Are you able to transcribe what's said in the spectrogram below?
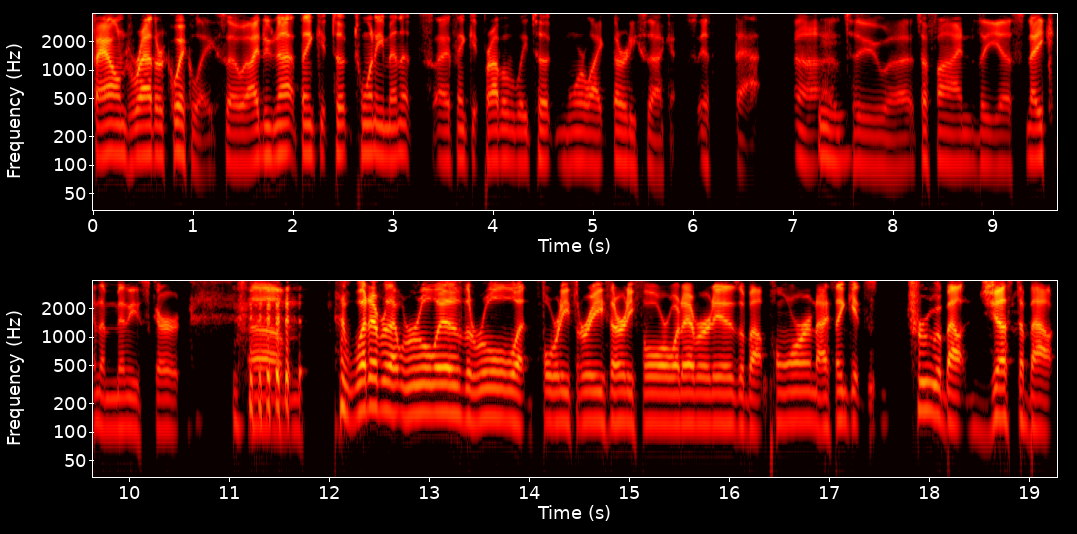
found rather quickly. So I do not think it took 20 minutes. I think it probably took more like 30 seconds, if that, uh, Hmm. to uh, to find the uh, snake in a mini skirt. Um, whatever that rule is, the rule what 43, 34, whatever it is about porn. I think it's true about just about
